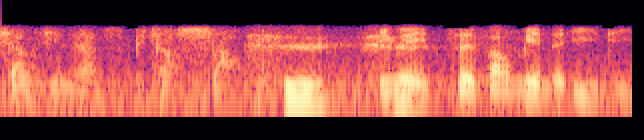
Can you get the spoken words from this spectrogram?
相信他是比较少，是，因为这方面的议题，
